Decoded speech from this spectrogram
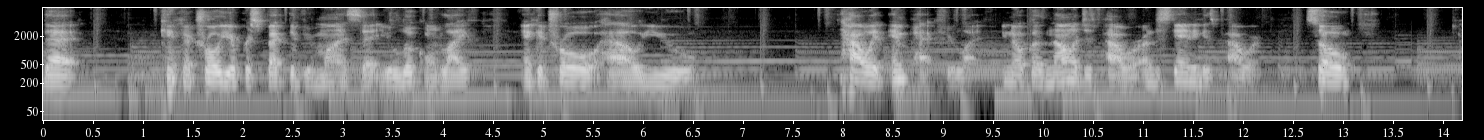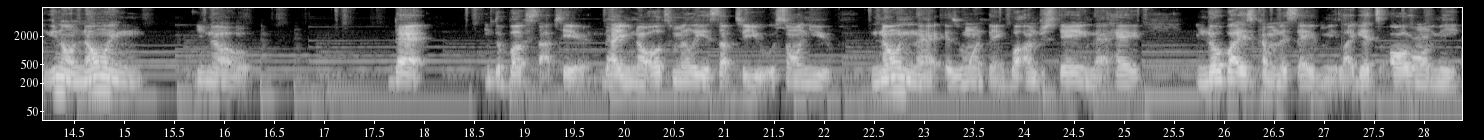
that can control your perspective, your mindset, your look on life, and control how you how it impacts your life. You know, because knowledge is power, understanding is power. So, you know, knowing, you know, that the buck stops here, that you know, ultimately it's up to you, it's on you. Knowing that is one thing, but understanding that, hey, nobody's coming to save me. Like it's all on me.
